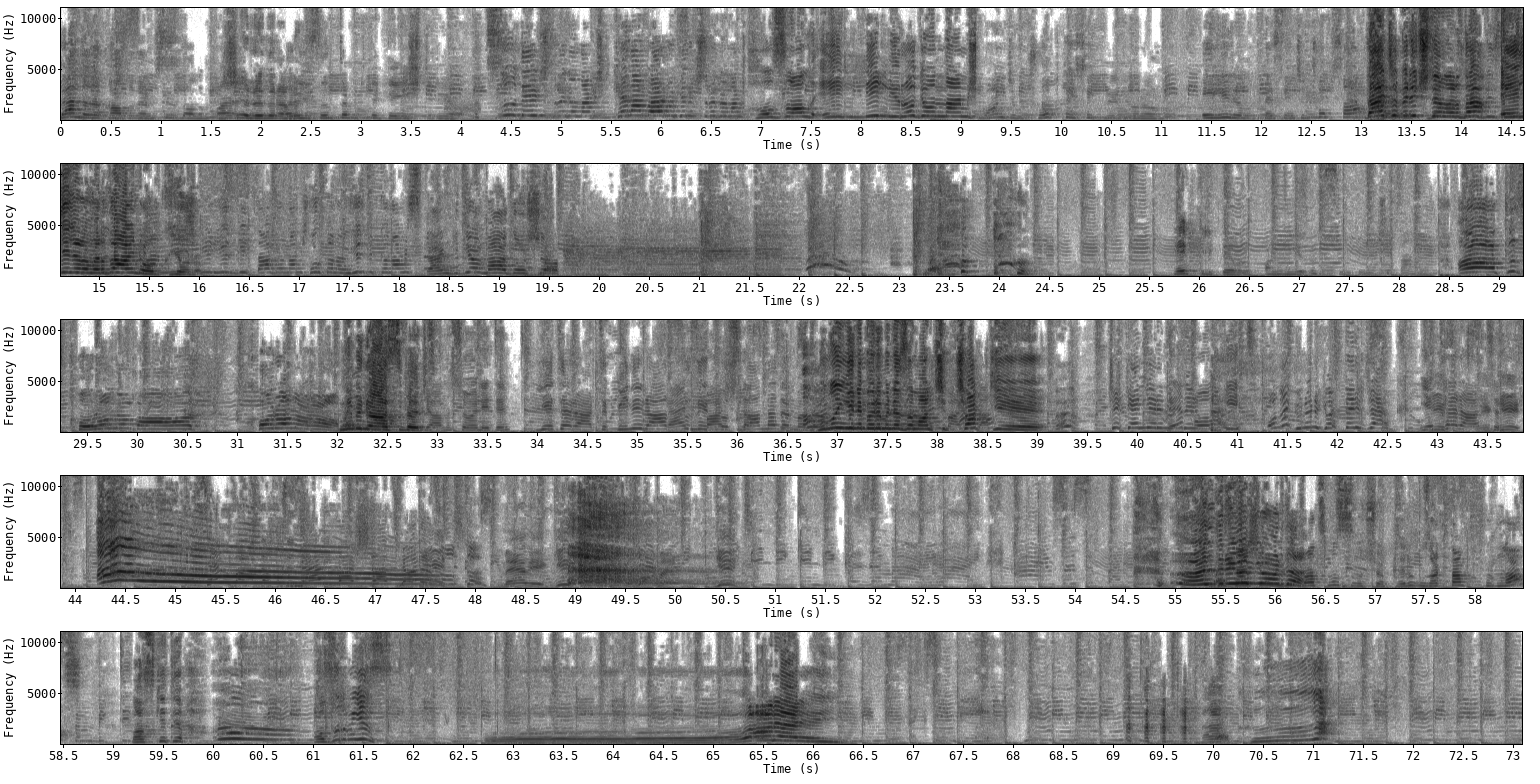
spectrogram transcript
Ben de nakalt alıyorum. Siz de alın. Şeriden arayısını tabii ki de değiştiriyor. Su 3 lira göndermiş. Kenan Berböker 3 lira göndermiş. Hazal 50 lira göndermiş. Vancım çok teşekkür ediyorum. 50 liralık desteğin için çok sağ ol. Bence ben 3 liraları da 50 liraları da aynı okuyorum. 100 bit daha göndermiş. Furkan'a 100 bit göndermiş. Ben gidiyorum hadi hoşça. Hep yanalım. Ay niye öksürdün ki ben? Aa kız korona var. Korona. Ne münasebet. yapacağını söyledin. Yeter artık beni rahatsız Sen ediyorsun anladın mı? Bunun yeni bölümü ne zaman çıkacak ki? Çek ellerini. Defol git. Ona gününü göstereceğim. Yeter artık. Git. Başlattın. Ben başlatmadım. Lanet olsun. Melly git. Git. Öldürüyor şu orada. Atmasın o çöpleri uzaktan fırlat. Basket yap. Aa, hazır mıyız? Oley!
